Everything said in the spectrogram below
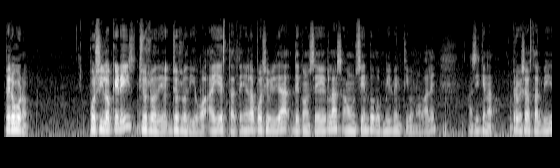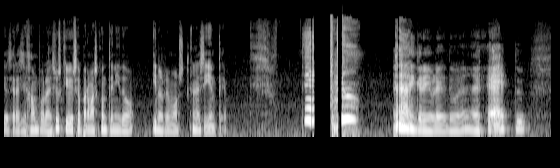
Pero bueno, Por si lo queréis, yo os lo, yo os lo digo. Ahí está, tenéis la posibilidad de conseguirlas aún siendo 2021, ¿vale? Así que nada, espero que haya gustado el vídeo. Será si por like, suscribirse para más contenido y nos vemos en el siguiente. Increíble, tú, ¿eh?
